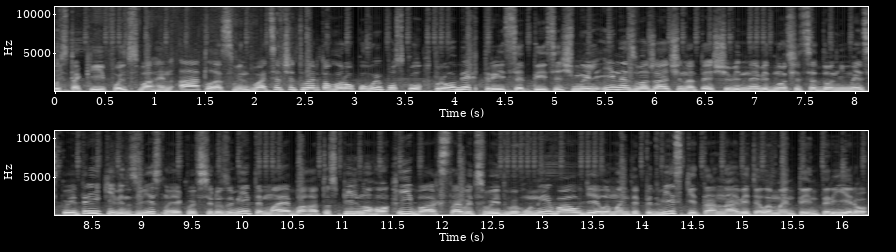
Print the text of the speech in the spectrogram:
Ось такий Volkswagen Atlas. Він 24-го року випуску, пробіг 30 тисяч миль. І незважаючи на те, що він не відноситься до німецької трійки, він, звісно, як ви всі розумієте, має багато спільного. І ваг ставить свої двигуни в ауді, елементи підвіски та навіть елементи інтер'єру.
